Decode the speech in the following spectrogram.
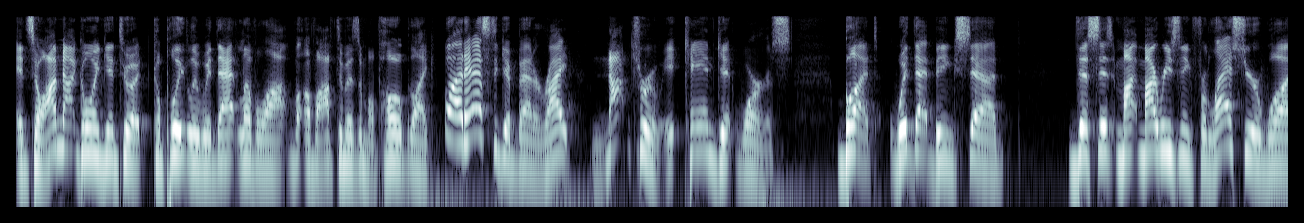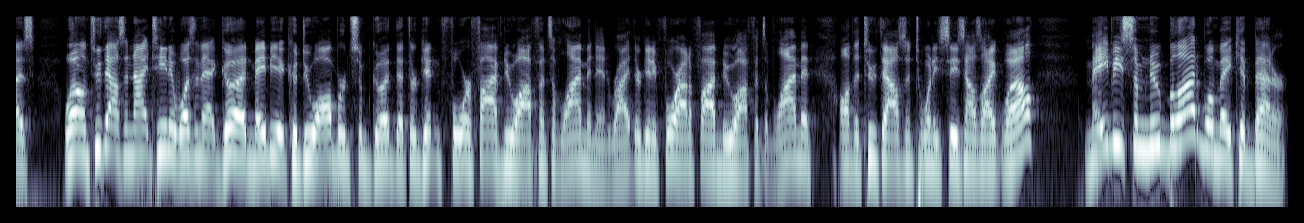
And so I'm not going into it completely with that level of of optimism, of hope, like, well, it has to get better, right? Not true. It can get worse. But with that being said, this is my, my reasoning for last year was well in 2019 it wasn't that good. Maybe it could do auburn some good that they're getting four or five new offensive linemen in right? They're getting four out of five new offensive linemen on the 2020 season. I was like well maybe some new blood will make it better.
